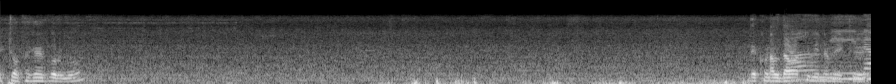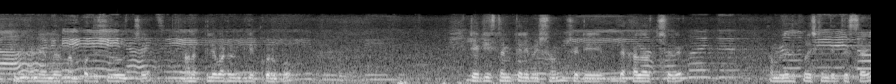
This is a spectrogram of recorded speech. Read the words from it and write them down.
একটু অপেক্ষা করব। দেখুন আল দাওয়াতি নামে একটি টেলিভিশনের নাম প্রদর্শিত হচ্ছে আমরা প্লে বাটন ক্লিক করব। টেট ইসলামিক টেলিভিশন সেটি দেখা যাচ্ছে। আমরা যদি স্ক্রিন দেখতে চাই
